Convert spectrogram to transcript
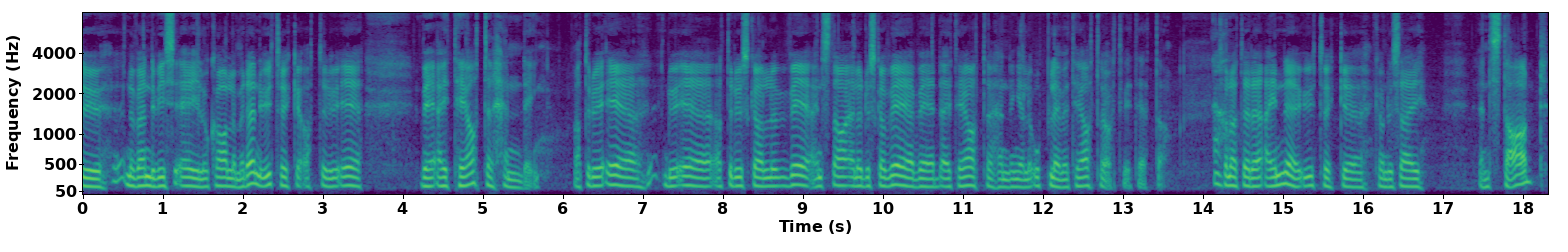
du nødvendigvis er i lokalet, men den uttrykker at du er ved ei teaterhending. At du er, du er At du skal ved en stad, eller du skal ved ved ei teaterhending eller oppleve teateraktiviteter. Sånn at det ene uttrykket, kan du si, en stad,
